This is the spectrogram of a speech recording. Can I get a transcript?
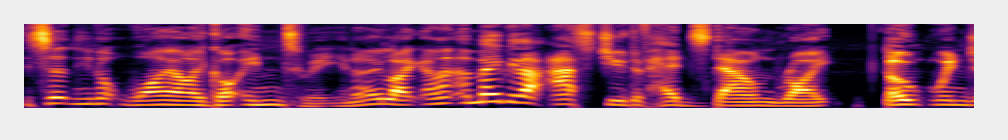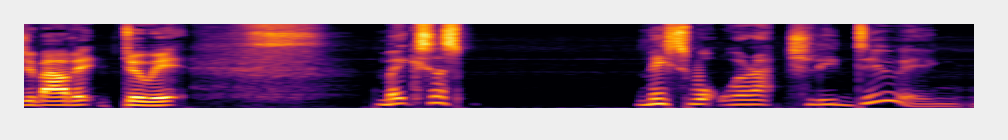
It's certainly not why I got into it, you know? Like, and maybe that attitude of heads down, right, don't whinge about it, do it, makes us miss what we're actually doing.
